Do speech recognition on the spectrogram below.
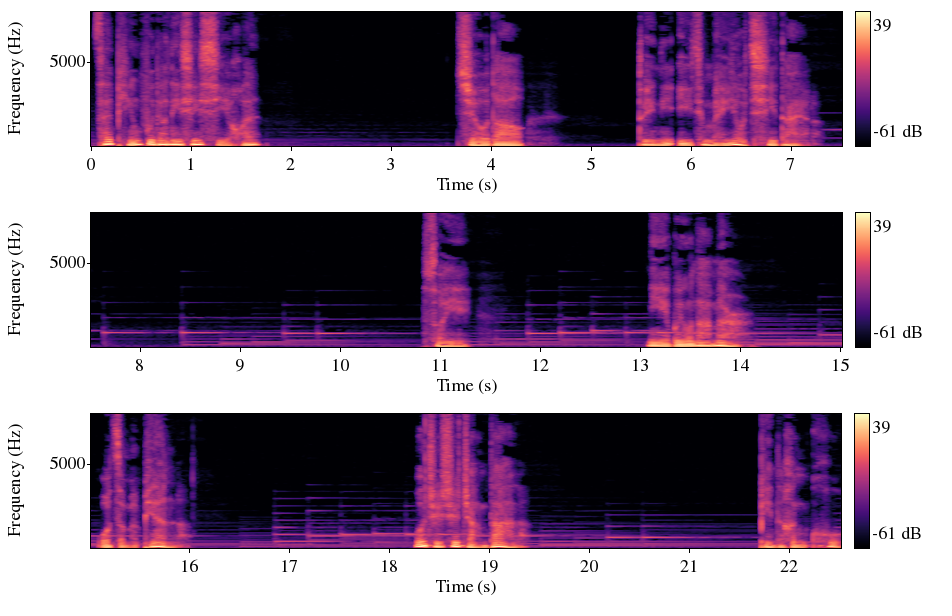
才平复掉那些喜欢，久到对你已经没有期待了。所以，你也不用纳闷儿，我怎么变了？我只是长大了，变得很酷。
